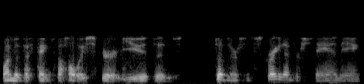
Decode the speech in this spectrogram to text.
one of the things the Holy Spirit uses. So there's this great understanding.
